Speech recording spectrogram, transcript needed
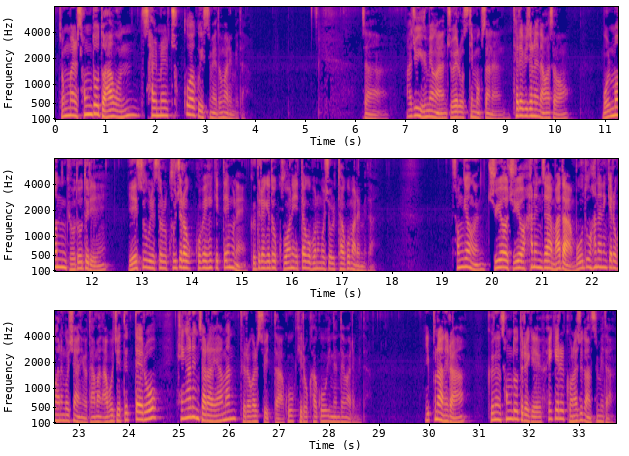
정말 성도다운 삶을 촉구하고 있음에도 말입니다. 자, 아주 유명한 조엘 오스틴 목사는 텔레비전에 나와서 몰몬 교도들이 예수 그리스도를 구주라고 고백했기 때문에 그들에게도 구원이 있다고 보는 것이 옳다고 말합니다. 성경은 주여 주여 하는 자마다 모두 하나님께로 가는 것이 아니요 다만 아버지의 뜻대로 행하는 자라야만 들어갈 수 있다고 기록하고 있는데 말입니다. 이뿐 아니라 그는 성도들에게 회개를 권하지도 않습니다.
